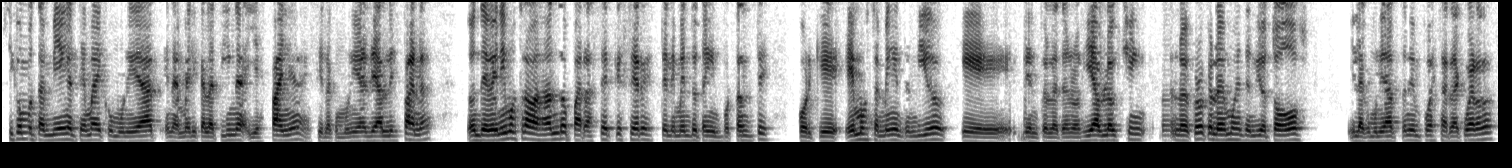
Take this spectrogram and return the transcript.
así como también el tema de comunidad en América Latina y España, es decir, la comunidad de habla hispana, donde venimos trabajando para hacer sea este elemento tan importante, porque hemos también entendido que dentro de la tecnología blockchain, creo que lo hemos entendido todos y la comunidad también puede estar de acuerdo,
